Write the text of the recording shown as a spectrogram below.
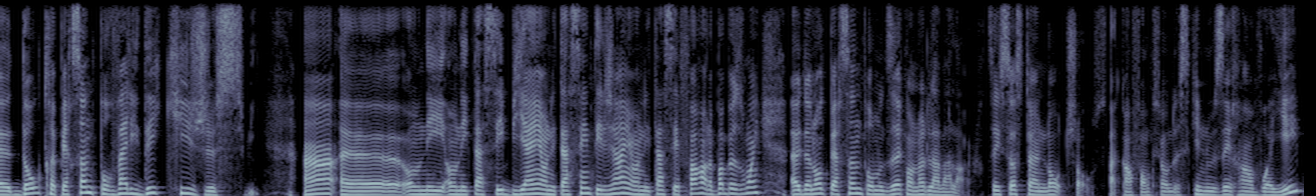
euh, d'autres personnes pour valider qui je suis. Hein? Euh, on, est, on est assez bien, on est assez intelligent et on est assez fort. On n'a pas besoin euh, d'une autre personne pour nous dire qu'on a de la valeur. Ça, c'est une autre chose. Fait qu'en fonction de ce qui nous est renvoyé,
